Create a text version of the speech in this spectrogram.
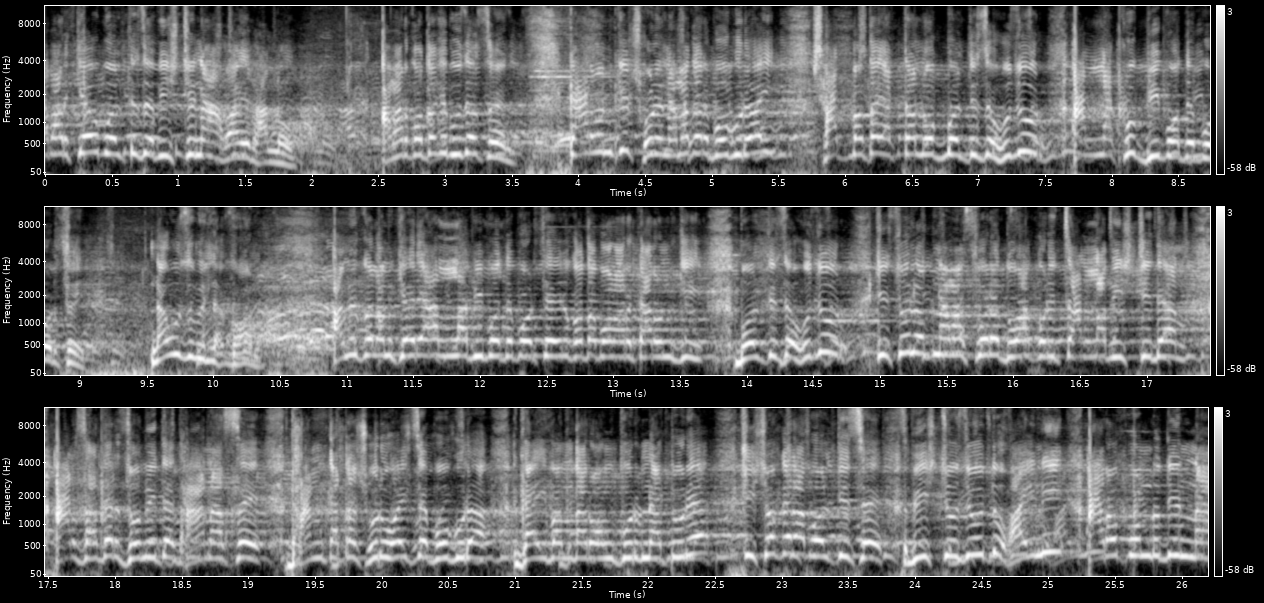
আবার কেউ বলতেছে বৃষ্টি না হয় ভালো। আমার কথা কি বুঝেছেন? কারণ কি শোনেন, আমাদের বগুড়াই সাত মাথায় একটা লোক বলতেছে, হুজুর, আল্লাহ খুব বিপদে পড়ছে। নাউজুবিল্লাহ গম আমি বললাম কে রে, আল্লাহ বিপদে পড়ছে? এর কথা বলার কারণ কি? বলতেছে, হুজুর, কিছু লোক নামাজ পড়ে দোয়া করি আল্লাহ বৃষ্টি দেন। আর যাদের জমিতে ধান আছে, ধান কাটা শুরু হয়েছে বগুড়া, গাইবান্ধা, রংপুর, নাটুরে, কৃষকেরা বলতেছে, বৃষ্টি যেহেতু হয়নি আরও পনেরো দিন না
